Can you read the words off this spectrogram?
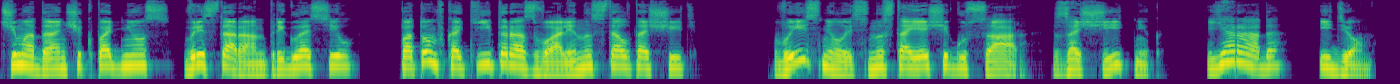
Чемоданчик поднес, в ресторан пригласил, потом в какие-то развалины стал тащить. Выяснилось, настоящий гусар, защитник. Я рада, идем.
